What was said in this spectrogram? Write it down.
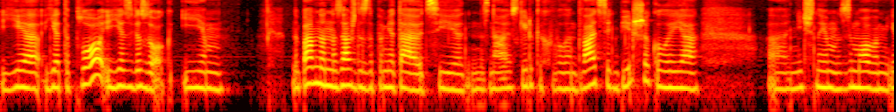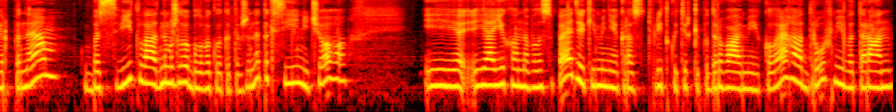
є, є тепло і є зв'язок. І напевно назавжди запам'ятаю ці не знаю скільки хвилин, 20 більше, коли я е, нічним зимовим ірпенем без світла. Неможливо було викликати вже не таксі, нічого. І я їхала на велосипеді, який мені якраз влітку тільки подарував мій колега, друг мій ветеран.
